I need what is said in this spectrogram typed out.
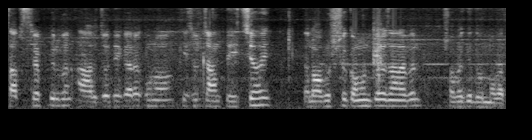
সাবস্ক্রাইব করবেন, আর যদি কারও কোনো কিছু জানতে ইচ্ছে হয়, তাহলে অবশ্যই কমেন্ট করে জানাবেন। সবাইকে ধন্যবাদ।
